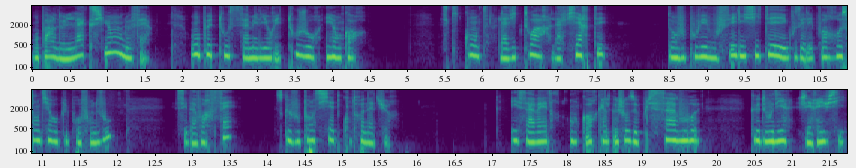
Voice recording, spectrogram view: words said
on parle de l'action le faire. On peut tous s'améliorer toujours et encore. Ce qui compte, la victoire, la fierté, dont vous pouvez vous féliciter et que vous allez pouvoir ressentir au plus profond de vous, c'est d'avoir fait ce que vous pensiez être contre nature. Et ça va être encore quelque chose de plus savoureux que de vous dire j'ai réussi.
